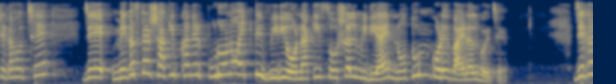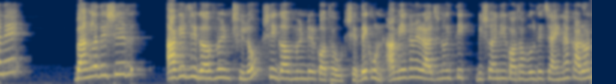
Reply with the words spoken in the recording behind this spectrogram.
সেটা হচ্ছে যে মেগাস্টার শাকিব খানের পুরনো একটি ভিডিও নাকি সোশ্যাল মিডিয়ায় নতুন করে ভাইরাল হয়েছে, যেখানে বাংলাদেশের আগের যে গভর্নমেন্ট ছিল, সেই গভর্নমেন্টের কথা উঠছে। দেখুন, আমি এখানে রাজনৈতিক বিষয় নিয়ে কথা বলতে চাই না, কারণ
